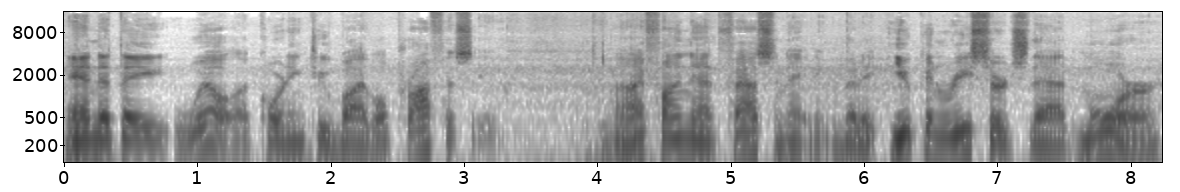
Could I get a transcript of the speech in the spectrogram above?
And that they will, according to Bible prophecy. I find that fascinating, but it, you can research that more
